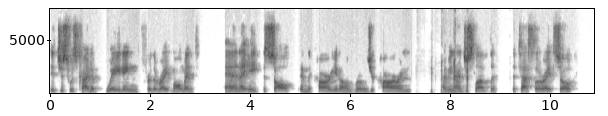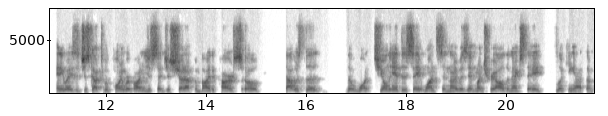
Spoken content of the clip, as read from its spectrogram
it just was kind of waiting for the right moment. And I hate the salt in the car. You know, ruins your car. And I mean, I just love the the Tesla, right? So anyways, it just got to a point where Bonnie just said, "Just shut up and buy the car." So that was the the one. She only had to say it once, and I was in Montreal the next day looking at them.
